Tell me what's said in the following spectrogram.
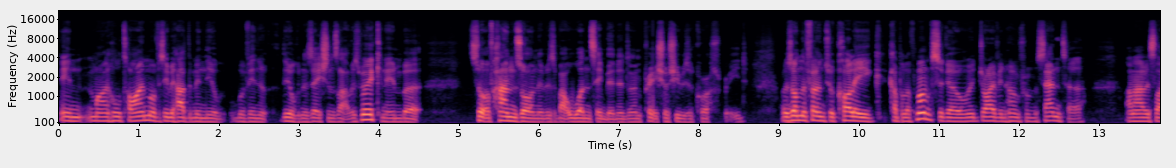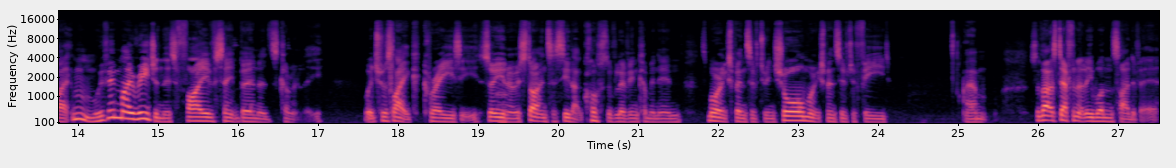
in my whole time. Obviously, we had them in the within the organisations that I was working in, but sort of hands on, it was about one St. Bernard, and I'm pretty sure she was a crossbreed. I was on the phone to a colleague a couple of months ago, and we are driving home from the centre, and I was like, hmm, within my region, there's five St. Bernards currently, which was like crazy. So, you know, we're starting to see that cost of living coming in. It's more expensive to insure, more expensive to feed. Um, so that's definitely one side of it.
